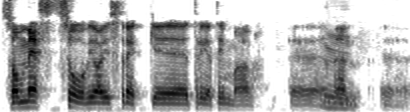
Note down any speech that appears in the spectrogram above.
Som mest sov jag i sträck eh, tre timmar. Eh, mm. Men eh,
